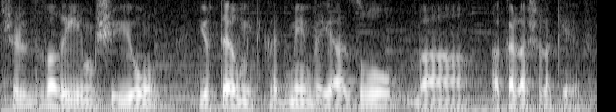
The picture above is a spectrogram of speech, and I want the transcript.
של דברים שיהיו יותר מתקדמים ויעזרו בהקלה של הכאב.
